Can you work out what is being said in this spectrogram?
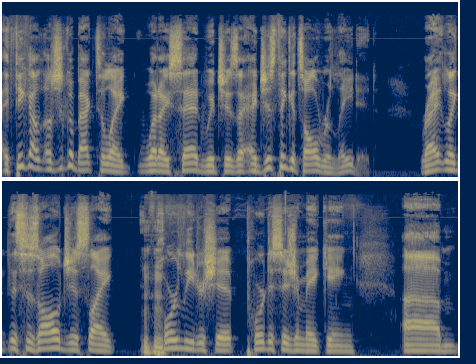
I think I'll, I'll, just go back to like what I said, which is I, I just think it's all related, right? Like this is all just like mm-hmm. poor leadership, poor decision making um,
